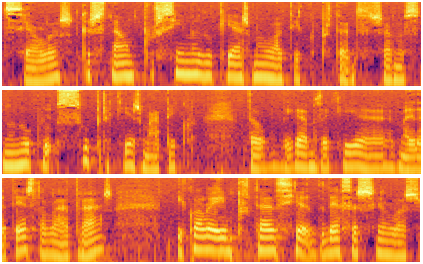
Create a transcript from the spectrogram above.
de células que estão por cima do quiasma óptico, portanto, chama-se no núcleo supraquiasmático. Então, ligamos aqui a meio da testa, lá atrás, e qual é a importância dessas células?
